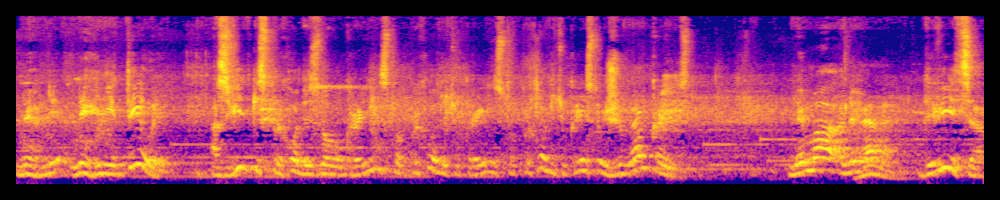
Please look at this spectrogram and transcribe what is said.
не, гні, не гнітили, а звідкись приходить знову українство, приходить українство, приходить українство і живе українство. Нема, нема. Дивіться,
